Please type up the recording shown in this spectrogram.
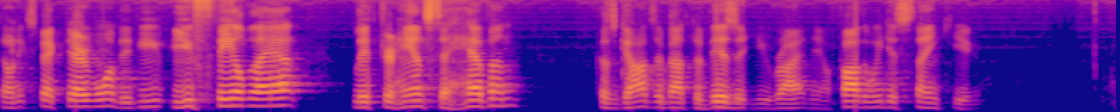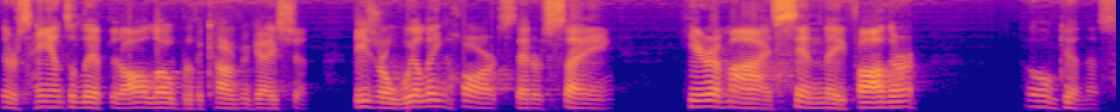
don't expect everyone, but if you, you feel that, lift your hands to heaven because God's about to visit you right now. Father, we just thank you. There's hands lifted all over the congregation. These are willing hearts that are saying, Here am I, send me. Father, oh goodness,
